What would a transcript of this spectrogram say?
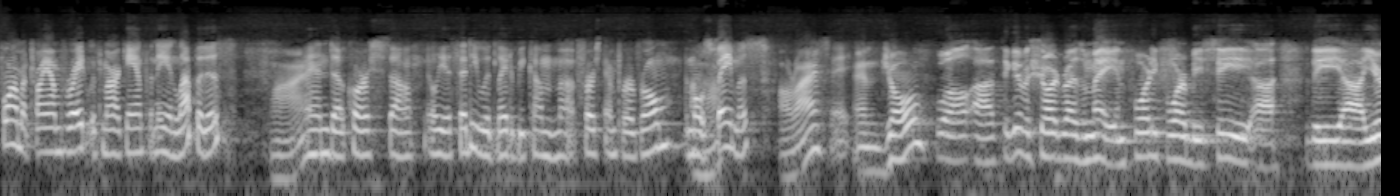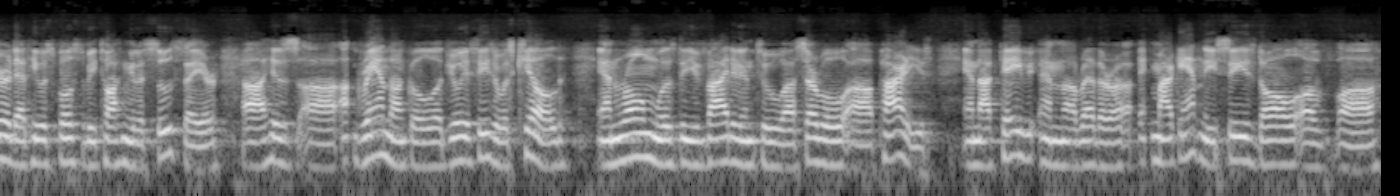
form a triumvirate with Mark Antony and Lepidus. Fine. And of course, uh, Ilya said he would later become uh, first emperor of Rome, the most Uh-huh. famous. All right. And Joel? Well, uh, to give a short resume, in 44 BC, uh, the uh, year that he was supposed to be talking to the soothsayer, uh, his uh, granduncle, uh, Julius Caesar, was killed, and Rome was divided into uh, several uh, parties. And Octavi- and uh, rather, uh, Mark Antony seized all of uh,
